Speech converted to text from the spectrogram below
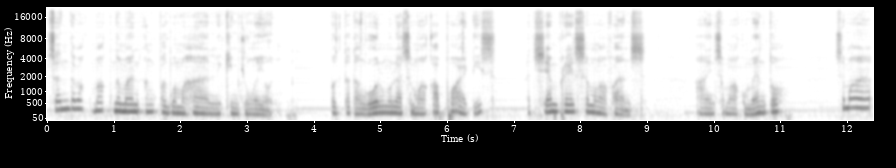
sandamakmak naman ang pagmamahal ni Kim Joo ngayon. Pagtatanggol mula sa mga kapwa artist at syempre sa mga fans. Ayon sa mga komento, sa mga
